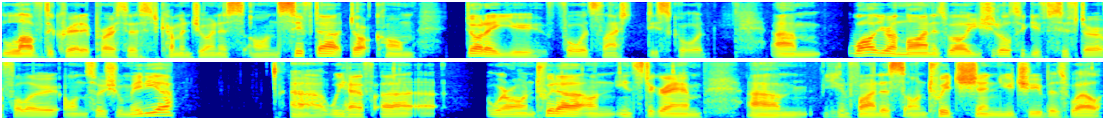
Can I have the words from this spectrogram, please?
love the creative process. Come and join us on sifter.com.au forward slash Discord. Um, while you're online as well, you should also give Sifter a follow on social media. Uh, we have uh, we're on Twitter, on Instagram. Um, you can find us on Twitch and YouTube as well.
